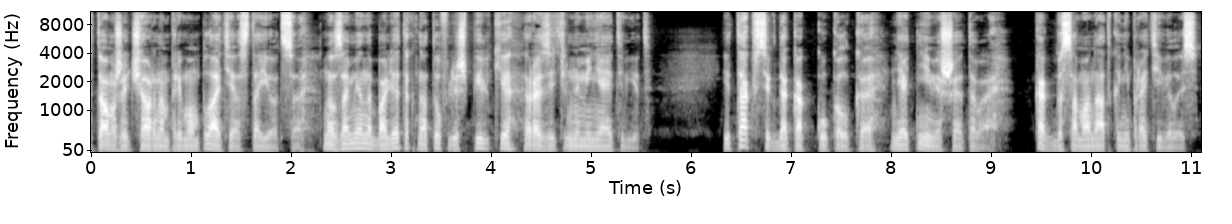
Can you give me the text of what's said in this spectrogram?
В том же черном прямом платье остается, но замена балеток на туфли-шпильки разительно меняет вид. И так всегда как куколка, не отнимешь этого. Как бы сама Натка не противилась.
